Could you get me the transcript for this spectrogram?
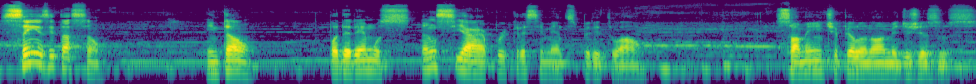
sem hesitação, então poderemos ansiar por crescimento espiritual. Somente pelo nome de Jesus.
